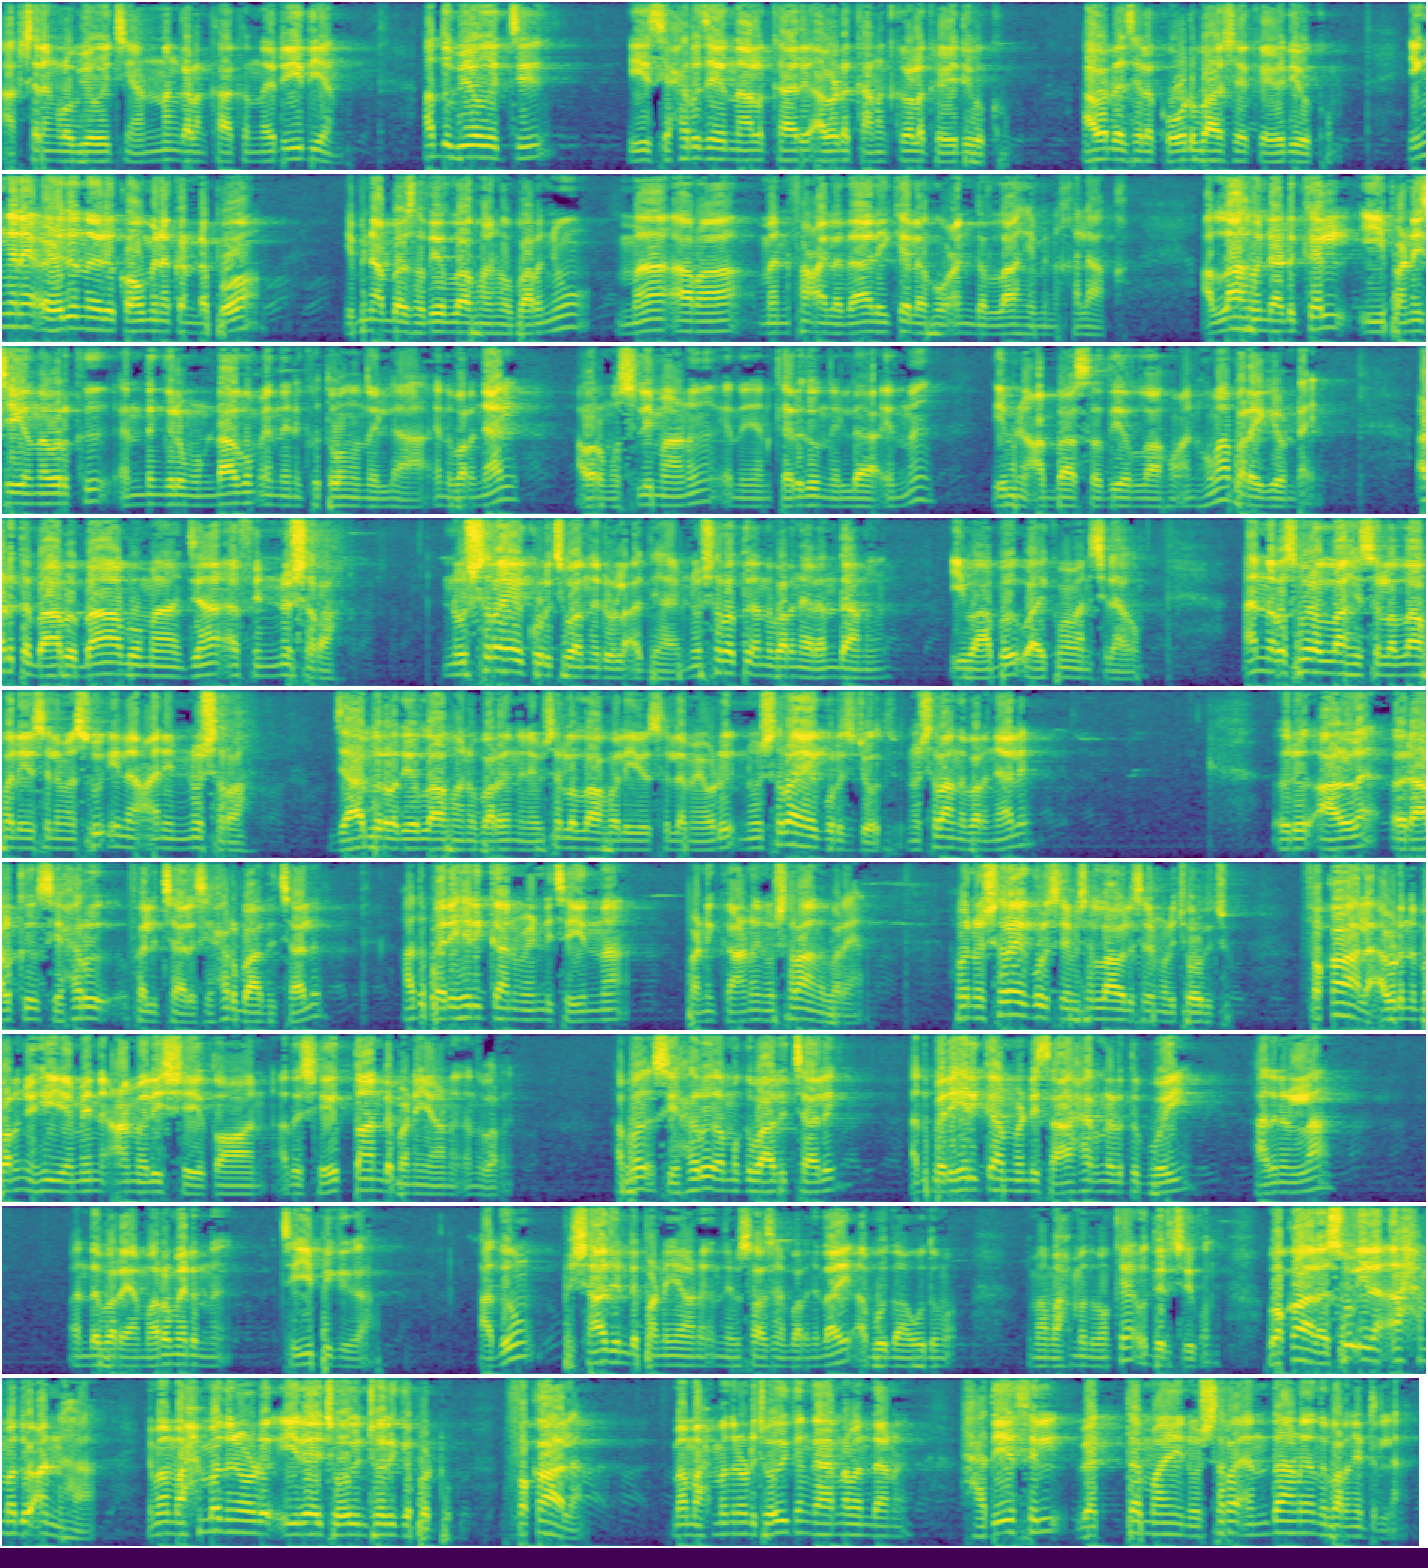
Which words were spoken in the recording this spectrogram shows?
അക്ഷരങ്ങൾ ഉപയോഗിച്ച് എണ്ണം കണക്കാക്കുന്ന രീതിയാണ്. അതുപയോഗിച്ച് ഈ സെഹർ ചെയ്യുന്ന ആൾക്കാർ അവരുടെ കണക്കുകളൊക്കെ എഴുതി വെക്കും. അവരുടെ ചില കോഡ് ഭാഷയൊക്കെ എഴുതി വെക്കും. ഇങ്ങനെ എഴുതുന്ന ഒരു കൗമിനെ കണ്ടപ്പോൾ ഇബിൻ അബ്ബാസ് സദിയല്ലാഹു അൻഹു പറഞ്ഞു മാ അറ മൻ ഫഅല ദാലിക ലഹു മിൻ അള്ളാഹുവിന്റെ അടുക്കൽ ഈ പണി ചെയ്യുന്നവർക്ക് എന്തെങ്കിലും ഉണ്ടാകും എന്ന് എനിക്ക് തോന്നുന്നില്ല എന്ന് പറഞ്ഞാൽ അവർ മുസ്ലിമാണ് എന്ന് ഞാൻ കരുതുന്നില്ല എന്ന് ഇബിൻ അബ്ബാസ് സദിയല്ലാഹു അൻഹുമ പറയുകയുണ്ടായി. അടുത്ത ബാബ് ബാബു മാ ജാഅ ഫിൻ കുറിച്ച് വന്നിട്ടുള്ള അധ്യായം. നുഷ്റത്ത് എന്ന് പറഞ്ഞാൽ എന്താണ്? ഈ ബാബ് വായിക്കുമ്പോൾ മനസ്സിലാകും. അൻ റസൂൽ അള്ളാഹി സല്ലാഹു അലൈഹി സ്വലം അനിൻ നുഷ്റ. ജാബിർ റളിയല്ലാഹു അൻഹു പറയുന്നു നബി സല്ലല്ലാഹു അലൈഹി വസല്ലമയോട് നുഷ്റയെ കുറിച്ച് ചോദിച്ചു. നുഷ്റ എന്ന് പറഞ്ഞാൽ ഒരു ആളെ ഒരാൾക്ക് സിഹർ ഫലിച്ചാൽ സിഹർ ബാധിച്ചാൽ അത് പരിഹരിക്കാൻ വേണ്ടി ചെയ്യുന്ന പണിക്കാണ് നുഷ്റ എന്ന് പറയാം. അപ്പൊ നുഷ്റയെ കുറിച്ച് നബി സല്ലല്ലാഹു അലൈഹി വസല്ലമയോട് ചോദിച്ചു. ഫക്കാല അവിടുന്ന് പറഞ്ഞു ഹി യമിൻ അമലി ഷെയ്ത്താൻ അത് ഷെയ്ത്താന്റെ പണിയാണ് എന്ന് പറഞ്ഞു. അപ്പൊ സിഹർ നമുക്ക് ബാധിച്ചാൽ അത് പരിഹരിക്കാൻ വേണ്ടി സാഹറിന്റെ അടുത്ത് പോയി അതിനുള്ള എന്താ പറയാ മറുമരുന്ന് ചെയ്യിപ്പിക്കുക. അതും പിശാജിന്റെ പണിയാണ് എന്ന് വിശ്വാസം പറഞ്ഞതായി അബൂദാവൂദും ഇമാം അഹമ്മദും ഒക്കെ ഉദ്ധരിച്ചിരിക്കുന്നു. വക്കാല സുഇല അഹമ്മദ് അൻഹ. ഇമാം അഹമ്മദിനോട് ഇതേ ചോദ്യം ചോദിക്കപ്പെട്ടു. ഫക്കാല ഇമാം അഹമ്മദിനോട് ചോദിക്കാൻ കാരണം എന്താണ്? ഹദീസിൽ വ്യക്തമായി നുഷറ എന്താണ് എന്ന് പറഞ്ഞിട്ടില്ല.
